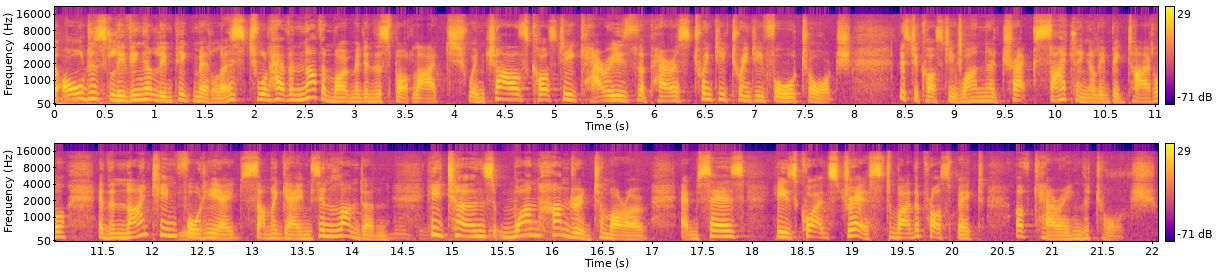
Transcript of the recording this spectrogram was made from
oldest living Olympic medalist will have another moment in the spotlight when Charles Coste carries the Paris 2024 torch. Mr. Coste won a track cycling Olympic title in the 1948 Summer Games in London. He turns 100 tomorrow and says he's quite stressed by the prospect of carrying the torch.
